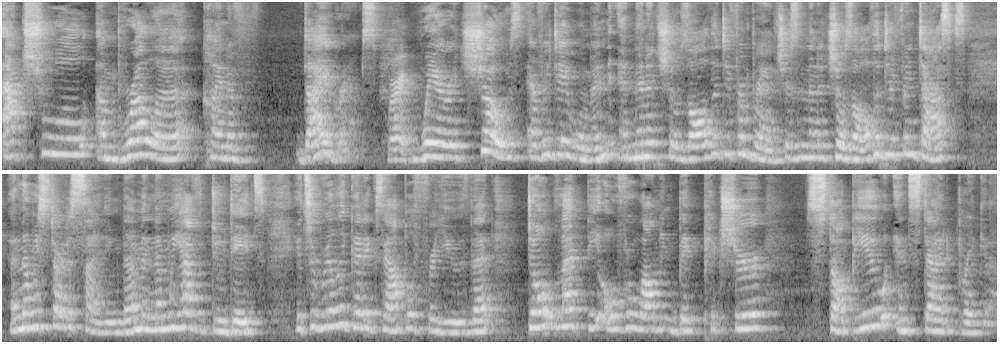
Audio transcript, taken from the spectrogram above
actual umbrella kind of diagrams. Right. Where it shows everyday woman and then it shows all the different branches and then it shows all the different tasks and then we start assigning them and then we have due dates. It's a really good example for you that don't let the overwhelming big picture stop you, instead break it up.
